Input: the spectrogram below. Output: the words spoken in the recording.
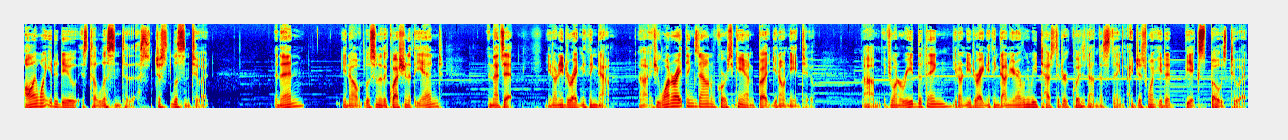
All I want you to do is to listen to this. Just listen to it. And then, you know, listen to the question at the end, and that's it. You don't need to write anything down. Uh, if you want to write things down, of course you can, but you don't need to. Um, if you want to read the thing, you don't need to write anything down. You're never going to be tested or quizzed on this thing. I just want you to be exposed to it.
